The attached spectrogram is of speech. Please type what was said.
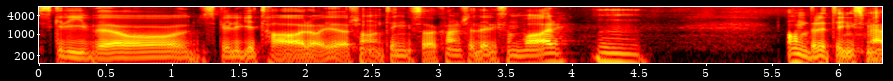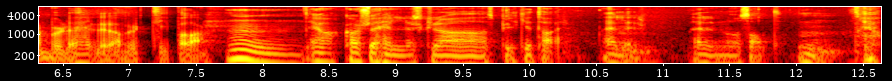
skrive og spille gitar og gjøre sånne ting, så kanskje det liksom var andre ting som jeg burde heller ha brukt tid på, da. Mm, ja, kanskje heller skulle ha spilt gitar. Eller, eller noe sånt. Mm. Ja.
